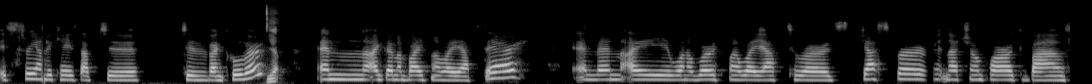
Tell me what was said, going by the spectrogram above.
it's 300 k's up to to Vancouver. Yeah. And I'm gonna bike my way up there, and then I want to work my way up towards Jasper National Park, Banff,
